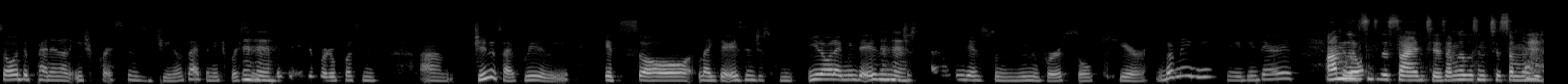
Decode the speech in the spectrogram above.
so dependent on each person's genotype and each person's mm-hmm. person's um, genotype really it's so like there isn't just you know what i mean there isn't mm-hmm. just I don't think there's some universal cure, but maybe, maybe there is. I'm gonna listen to the scientists. I'm gonna listen to someone who's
